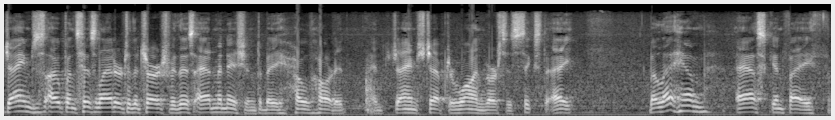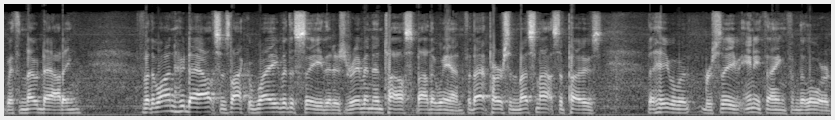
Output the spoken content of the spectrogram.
James opens his letter to the church with this admonition to be wholehearted in James chapter 1 verses 6 to 8. But let him ask in faith with no doubting. For the one who doubts is like a wave of the sea that is driven and tossed by the wind. For that person must not suppose that he will receive anything from the Lord.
